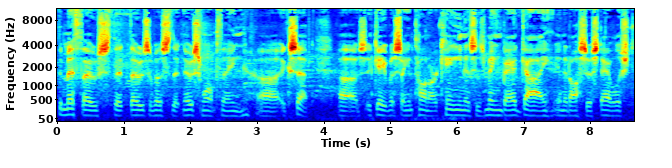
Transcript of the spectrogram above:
the mythos that those of us that know Swamp Thing uh, accept. Uh, it gave us Anton Arcane as his main bad guy, and it also established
